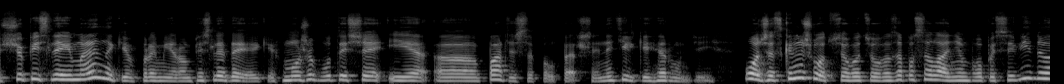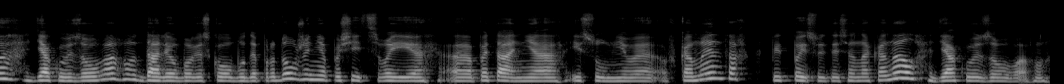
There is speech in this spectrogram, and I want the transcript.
Що після іменників, приміром, після деяких, може бути ще і е, participle перший, не тільки герундій. Отже, скріншот всього цього за посиланням в описі відео. Дякую за увагу. Далі обов'язково буде продовження. Пишіть свої е, питання і сумніви в коментах. Підписуйтеся на канал. Дякую за увагу.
